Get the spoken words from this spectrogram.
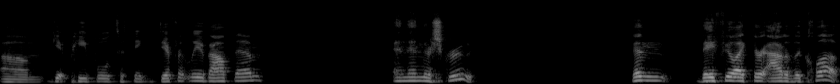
um, get people to think differently about them, and then they're screwed. Then they feel like they're out of the club.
